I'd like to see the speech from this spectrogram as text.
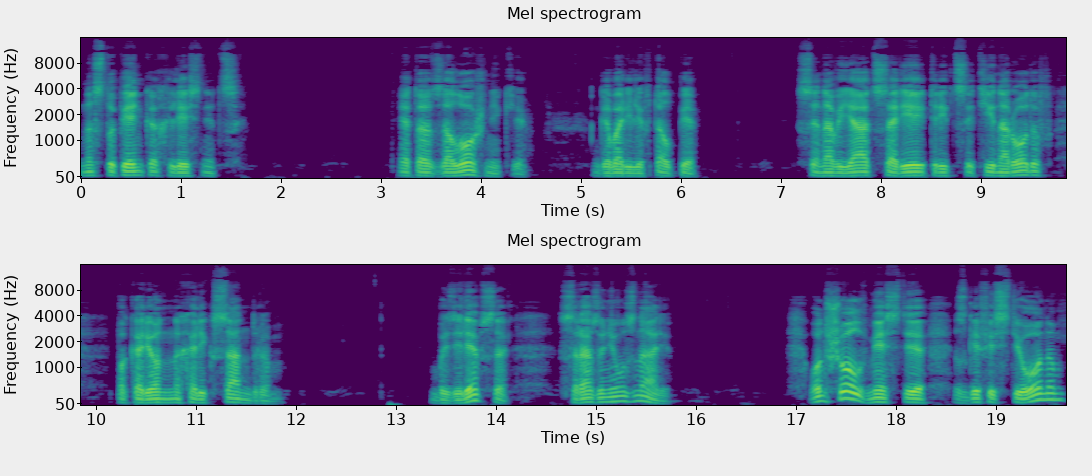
на ступеньках лестницы. — Это заложники, — говорили в толпе, — сыновья царей тридцати народов, покоренных Александром. Базилевса сразу не узнали. Он шел вместе с Гефестионом,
